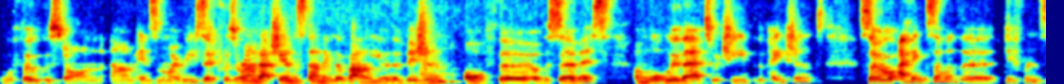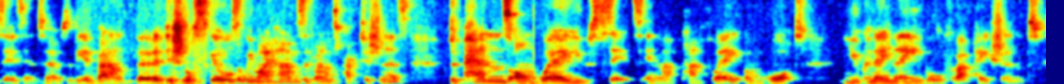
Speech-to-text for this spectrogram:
were focused on um, in some of my research was around actually understanding the value and the vision of the of the service and what we're there to achieve for the patient. So I think some of the differences in terms of the advanced, the additional skills that we might have as advanced practitioners depends on where you sit in that pathway and what you can enable for that patient.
